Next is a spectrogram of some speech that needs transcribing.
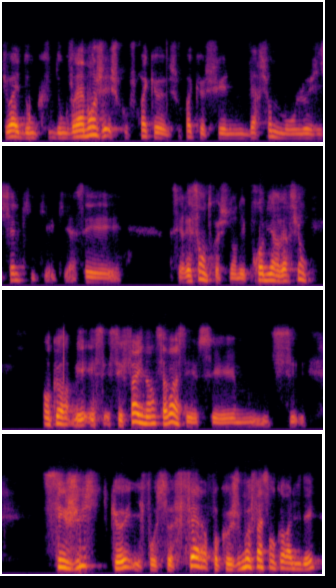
Tu vois, donc, donc vraiment, je, je, crois que, je crois que je suis une version de mon logiciel qui, qui, qui est assez, assez récente. Quoi. Je suis dans les premières versions. Encore, mais c'est fine, hein, ça va. C'est c'est juste qu'il faut se faire, faut que je me fasse encore à l'idée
